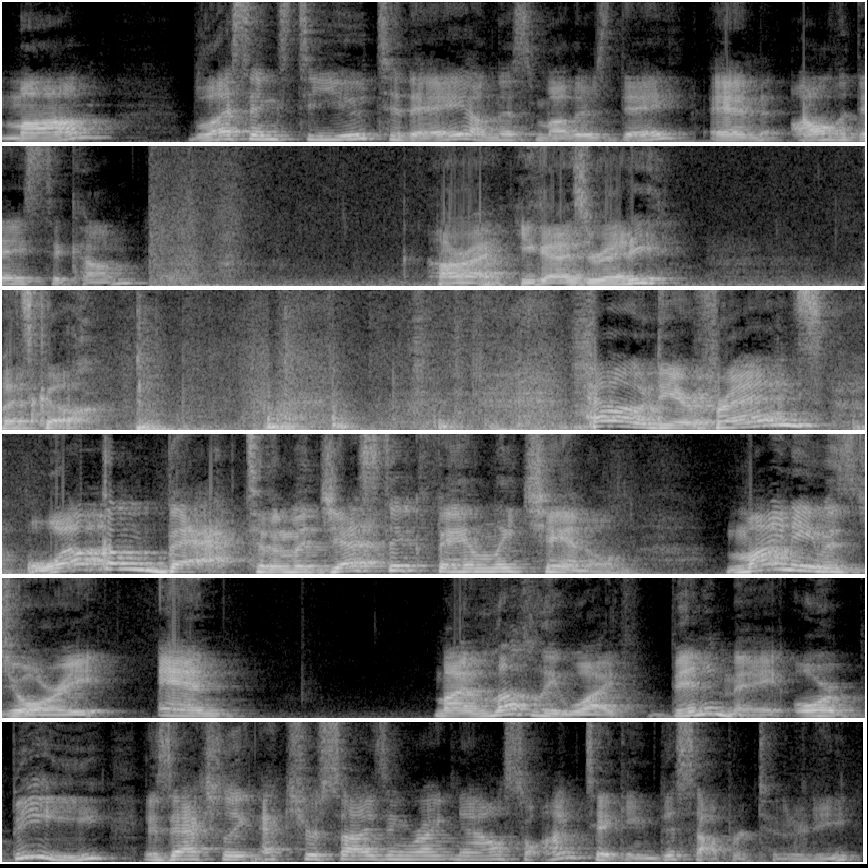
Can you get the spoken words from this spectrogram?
Mom, blessings to you today on this Mother's Day and all the days to come. All right, you guys ready? Let's go. Hello, dear friends. Welcome back to the Majestic Family Channel. My name is Jory, and my lovely wife, Biname, or B, is actually exercising right now, so I'm taking this opportunity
